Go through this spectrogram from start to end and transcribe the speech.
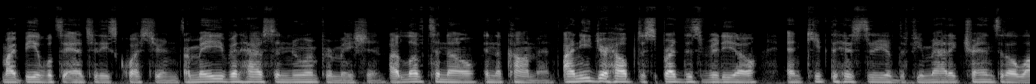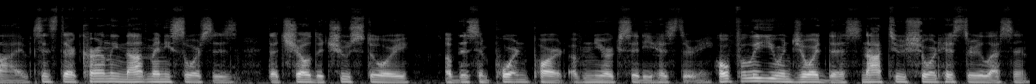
might be able to answer these questions or may even have some new information. I'd love to know in the comments. I need your help to spread this video and keep the history of the Pneumatic Transit alive since there are currently not many sources that show the true story of this important part of New York City history. Hopefully you enjoyed this not too short history lesson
